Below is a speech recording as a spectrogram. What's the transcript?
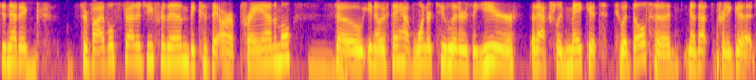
genetic survival strategy for them because they are a prey animal. So, you know, if they have one or two litters a year that actually make it to adulthood, you know, that's pretty good.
